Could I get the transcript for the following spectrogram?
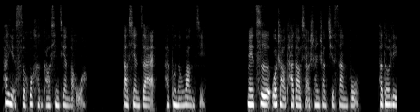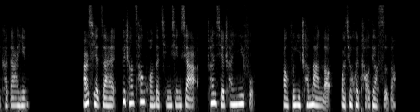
他也似乎很高兴见到我，到现在还不能忘记，每次我找他到小山上去散步。他都立刻答应，而且在非常仓皇的情形下穿鞋穿衣服，仿佛一穿慢了我就会逃掉似的。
